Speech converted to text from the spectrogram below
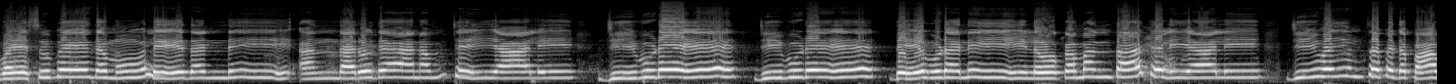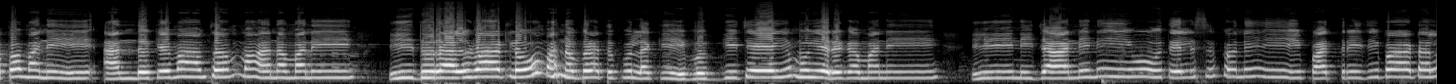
వయసు భేదము లేదండి అందరూ ధ్యానం చెయ్యాలి. జీవుడే జీవుడే దేవుడని లోకమంతా తెలియాలి. జీవహింస పెద్ద పాపమని అందుకే మాంసం మానమని ఈ దురలవాట్లు మన బ్రతుకులకి బుగ్గి చేయుము ఎరగమని. ఈ నిజాన్ని నీవు తెలుసుకొని పత్రిజి పాటల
